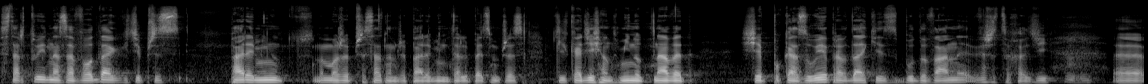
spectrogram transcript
startuje na zawodach, gdzie przez parę minut, no może przesadzam, że parę minut, ale powiedzmy przez kilkadziesiąt minut nawet się pokazuje, prawda, jak jest zbudowany, wiesz o co chodzi. E,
